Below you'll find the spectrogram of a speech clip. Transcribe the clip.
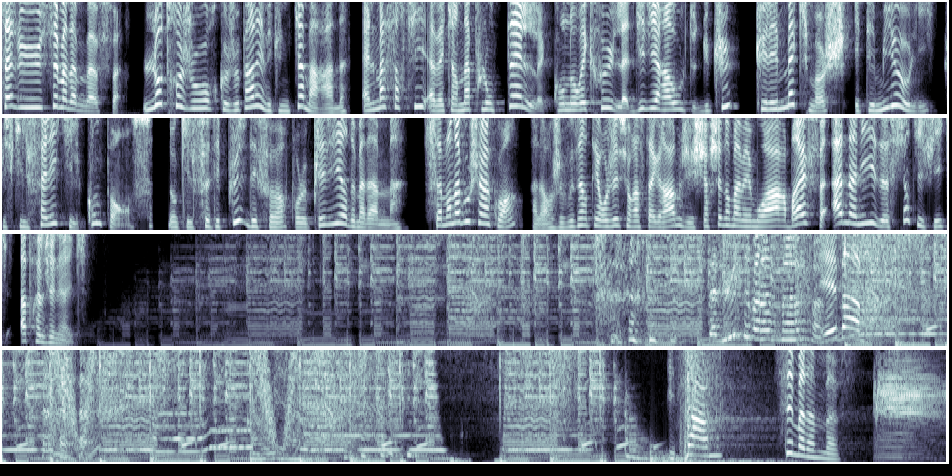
Salut, c'est Madame Meuf. L'autre jour que je parlais avec une camarade, elle m'a sorti avec un aplomb tel qu'on aurait cru la Didier Raoult du cul que les mecs moches étaient mieux au lit puisqu'il fallait qu'ils compensent. Donc ils faisaient plus d'efforts pour le plaisir de Madame. Ça m'en a bouché un coin. Alors je vous ai interrogé sur Instagram, j'ai cherché dans ma mémoire. Bref, analyse scientifique après le générique. Salut, c'est Madame Meuf. Et bam C'est Madame Meuf.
